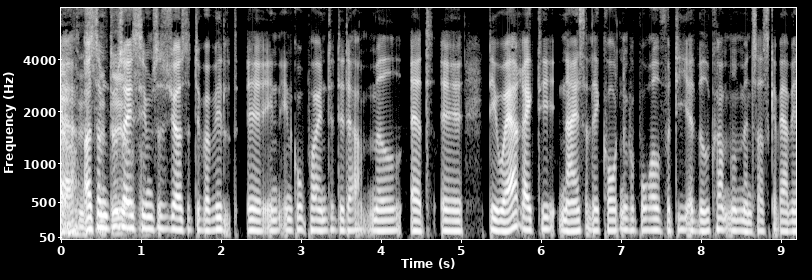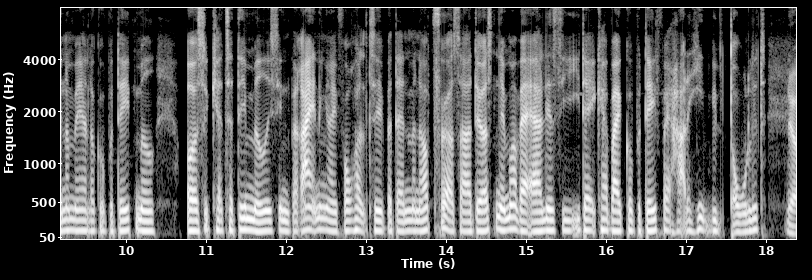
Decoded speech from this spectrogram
Ja, ja. det- og som det- du det er sagde, Sim, så synes jeg også, at det var vildt øh, en, en god pointe, det der med, at øh, det jo er rigtig nice at lægge kortene på bordet, fordi at vedkommende, man så skal være venner med eller gå på date med, også kan tage det med i sine beregninger i forhold til, hvordan man opfører sig. Og det er også nemmere at være ærlig og sige, i dag kan jeg bare ikke gå på date, for jeg har det helt vildt dårligt. Ja.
